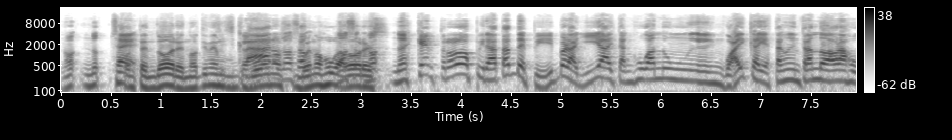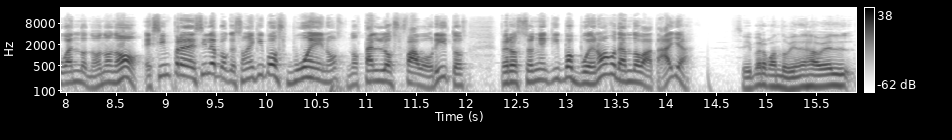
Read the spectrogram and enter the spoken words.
No, no, o sea, Contendores, no tienen claro, buenos, no son- buenos no son- jugadores. No, es que entró los piratas de Pittsburgh allí, están jugando un, en Guayca y están entrando ahora jugando. No, no, no. Es impredecible porque son equipos buenos, no están los favoritos, pero son equipos buenos dando batalla. Sí, pero cuando vienes a ver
